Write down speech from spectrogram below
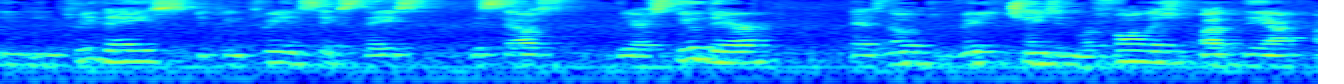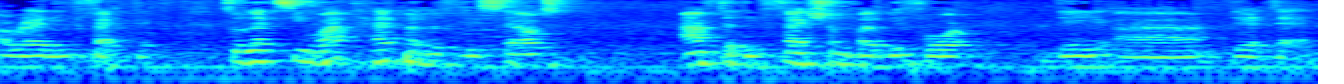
in three days, between three and six days, the cells, they are still there. There's no really change in morphology, but they are already infected. So let's see what happened with these cells after the infection, but before they, uh, they're dead.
